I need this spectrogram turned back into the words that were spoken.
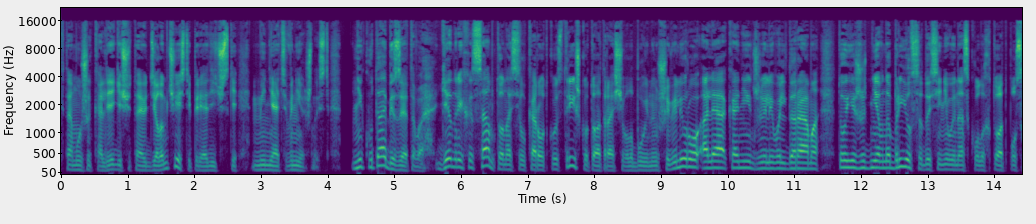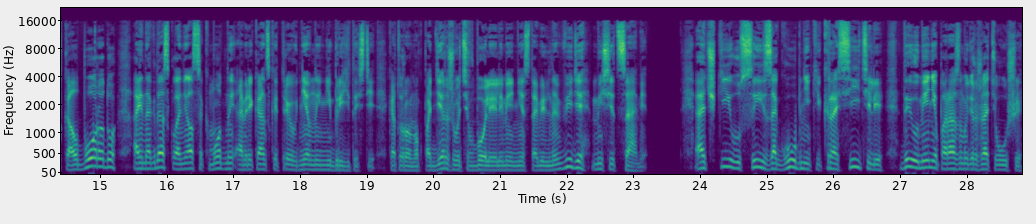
К тому же коллеги считают делом чести периодически менять внешность. Никуда без этого. Генрих и сам то носил короткую стрижку, то отращивал буйную шевелюру а-ля Каниджи или Вальдерама, то ежедневно брился до синевы на скулах, то отпускал бороду, а иногда склонялся к модной американской трехдневной небритости, которую мог поддерживать в более или менее стабильном виде месяцами. Очки, усы, загубники, красители, да и умение по-разному держать уши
